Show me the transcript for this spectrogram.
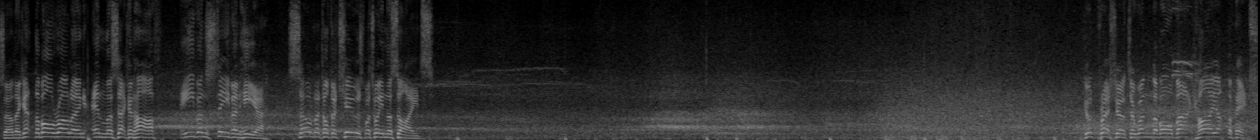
So they get the ball rolling in the second half. Even Steven here. So little to choose between the sides. Good pressure to win the ball back high up the pitch.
